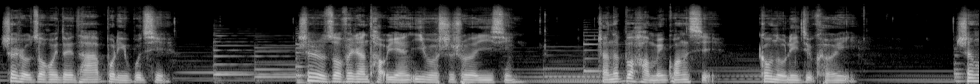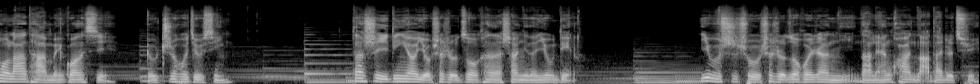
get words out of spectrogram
射手座会对他不离不弃。射手座非常讨厌一无是处的异性，长得不好没关系，够努力就可以。生活邋遢没关系，有智慧就行。但是一定要有射手座看得上你的优点。一无是处，射手座会让你哪凉快哪待着去。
